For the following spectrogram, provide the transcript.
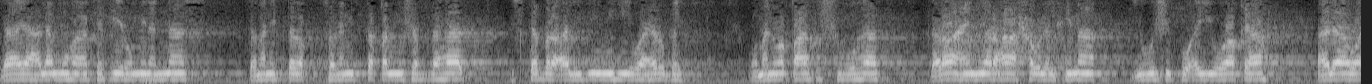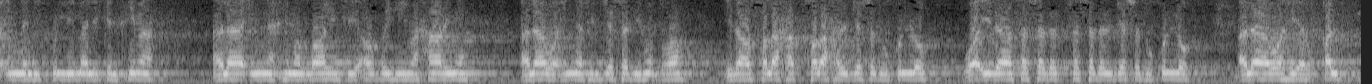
لا يعلمها كثير من الناس فمن اتقى, فمن اتقى المشبهات استبرأ لدينه وعرضه ومن وقع في الشبهات كراع يرعى حول الحمى يوشك أن يواقعه ألا وإن لكل ملك حمى ألا إن حمى الله في أرضه محارمه ألا وإن في الجسد مضغة إذا صلحت صلح الجسد كله وإذا فسدت فسد الجسد كله ألا وهي القلب.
